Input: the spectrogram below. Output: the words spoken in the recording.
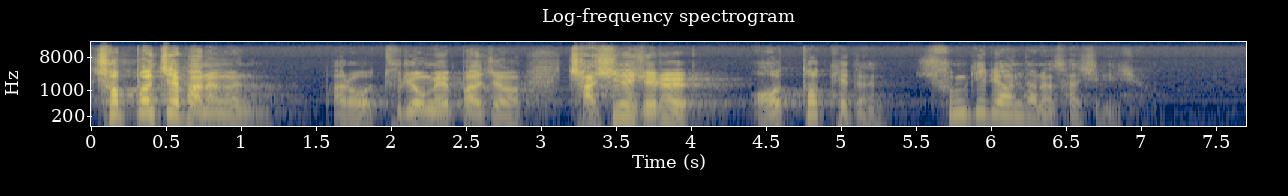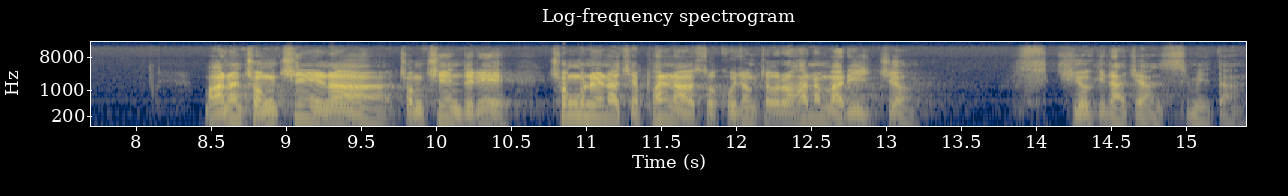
첫 번째 반응은 바로 두려움에 빠져 자신의 죄를 어떻게든 숨기려 한다는 사실이죠. 많은 정치인이나 정치인들이 청문회나 재판에 나와서 고정적으로 하는 말이 있죠. 기억이 나지 않습니다.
